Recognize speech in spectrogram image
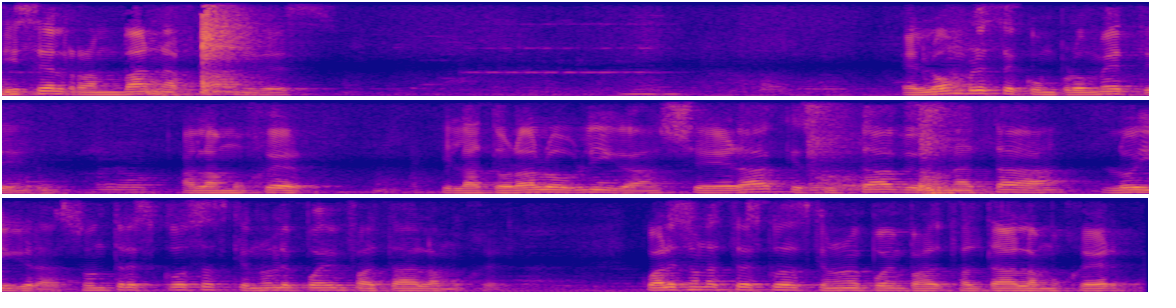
dice el Ramban Afánides, el hombre se compromete a la mujer y la Torah lo obliga, Sheera que tabe unata loigra. Son tres cosas que no le pueden faltar a la mujer. ¿Cuáles son las tres cosas que no le pueden faltar a la mujer?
